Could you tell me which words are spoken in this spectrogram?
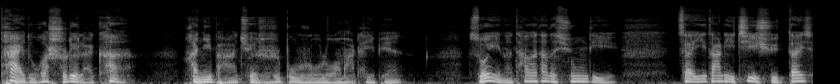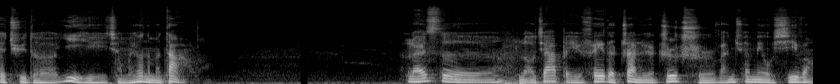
态度和实力来看，汉尼拔确实是不如罗马这一边，所以呢，他和他的兄弟在意大利继续待下去的意义已经没有那么大了。来自老家北非的战略支持完全没有希望，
